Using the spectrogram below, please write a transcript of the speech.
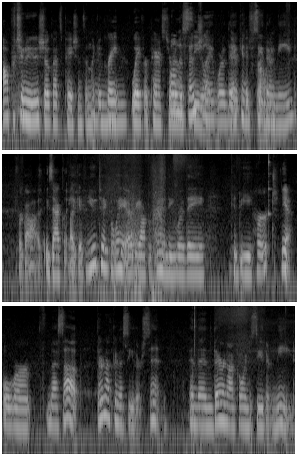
opportunity to show God's patience and like a great Mhm. way for parents to well, really see essentially like where they can see their need for God. exactly Like if you take away every opportunity where they could be hurt, Yeah. or mess up, they're not going to see their sin, and then they're not going to see their need,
